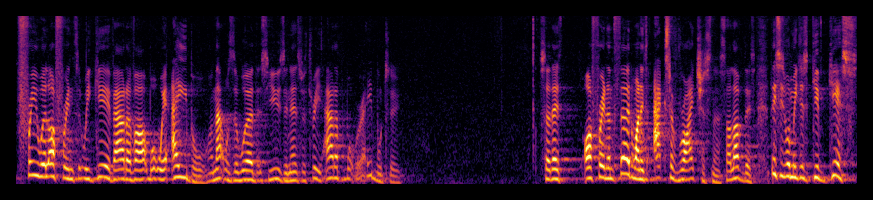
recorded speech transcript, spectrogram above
free will offerings that we give out of our, what we're able. And that was the word that's used in Ezra 3 out of what we're able to. So there's offering. And the third one is acts of righteousness. I love this. This is when we just give gifts,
